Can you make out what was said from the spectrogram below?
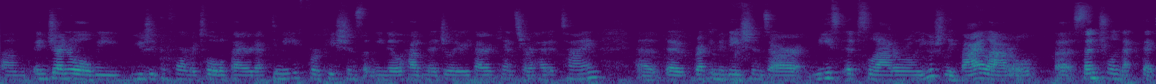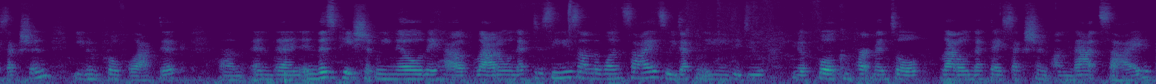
Um, in general, we usually perform a total thyroidectomy for patients that we know have medullary thyroid cancer ahead of time. Uh, the recommendations are least ipsilateral, usually bilateral uh, central neck dissection, even prophylactic. Um, and then in this patient, we know they have lateral neck disease on the one side, so we definitely need to do you know full compartmental lateral neck dissection on that side.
